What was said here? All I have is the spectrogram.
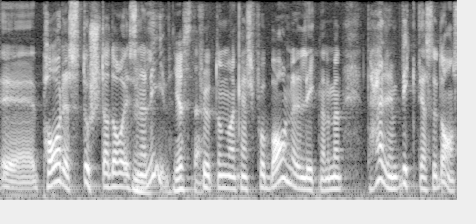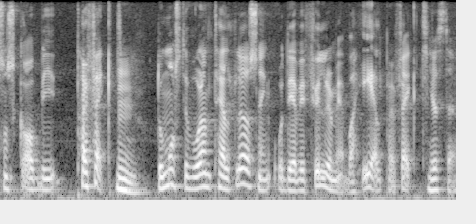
eh, parets största dag i sina mm, liv. Just det. Förutom man kanske får barn eller liknande. Men det här är den viktigaste dagen som ska bli perfekt. Mm. Då måste vår tältlösning och det vi fyller med vara helt perfekt. Just det.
